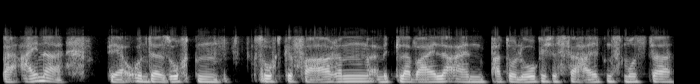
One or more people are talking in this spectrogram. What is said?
bei einer der untersuchten Suchtgefahren mittlerweile ein pathologisches Verhaltensmuster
